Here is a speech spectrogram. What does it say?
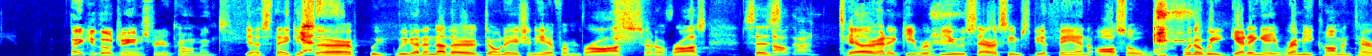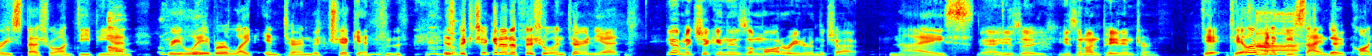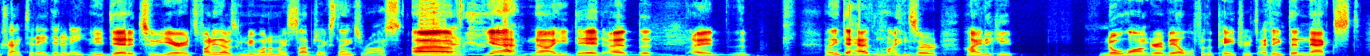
Thank you though, James, for your comment. Yes, thank you, Yes. sir. We we got another donation here from Ross. Shout out Ross. Says Oh God. Taylor Heinicke review. Sarah seems to be a fan. Also, when are we getting a Remy commentary special on DPN? Oh. Free labor like intern McChicken. Is McChicken an official intern yet? Yeah, McChicken is a moderator in the chat. Nice. Yeah, he's a he's an unpaid intern. Ta- Taylor Heinicke Uh. signed a contract today, didn't he? He did a two year. It's funny that was gonna be one of my subjects. Thanks, Ross. Um, yeah. no, he did. Uh, the I the I think the headlines are Heinicke no longer available for the Patriots. I think the next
